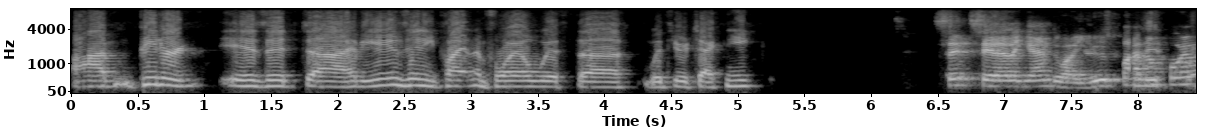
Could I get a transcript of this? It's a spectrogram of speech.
Um, Peter, is it uh, have you used any platinum foil with uh, with your technique? Say, say that again. Do I use platinum foil?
